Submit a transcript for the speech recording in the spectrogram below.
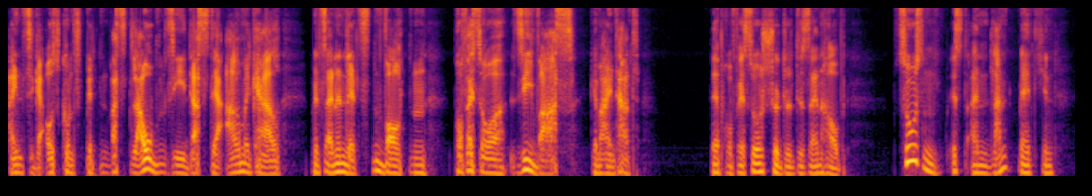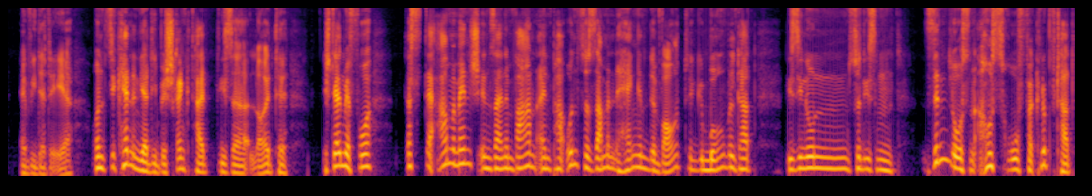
einzige Auskunft bitten. Was glauben Sie, dass der arme Kerl mit seinen letzten Worten »Professor, Sie war's«, gemeint hat?« Der Professor schüttelte sein Haupt. »Susan ist ein Landmädchen«, erwiderte er, »und Sie kennen ja die Beschränktheit dieser Leute. Ich stelle mir vor, dass der arme Mensch in seinem Wahn ein paar unzusammenhängende Worte gemurmelt hat, die sie nun zu diesem sinnlosen Ausruf verknüpft hat.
